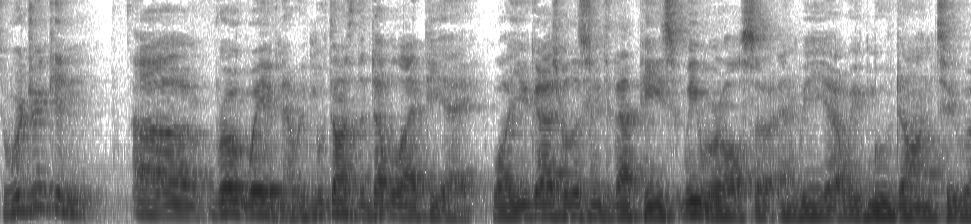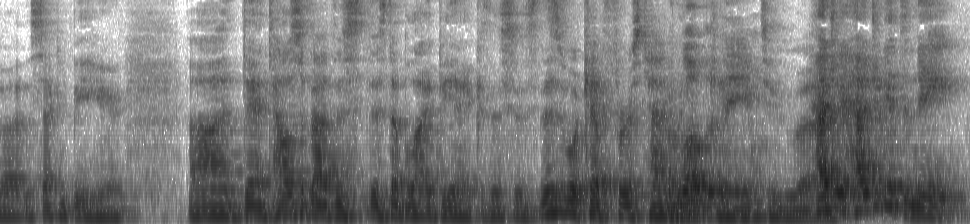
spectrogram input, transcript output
So we're drinking uh, Rogue Wave now. We've moved on to the double IPA. While you guys were listening to that piece, we were also, and we uh, we've moved on to uh, the second beer here. Uh, Dan, tell us about this this double IPA because this is this is what kept first had I love the name. to. Uh, how'd you how'd you get the name?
